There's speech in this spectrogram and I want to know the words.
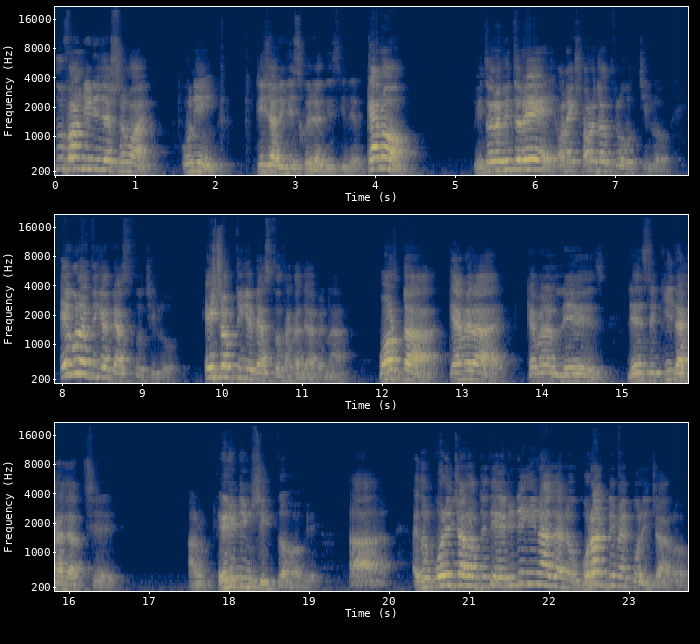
তুফান রিলিজের সময় উনি টিজার রিলিজ করে দিয়েছিলেন। কেন? ভিতরে ভিতরে অনেক ষড়যন্ত্র হচ্ছিল। এগুলোর দিকে ব্যস্ত ছিল। এইসব দিকে ব্যস্ত থাকা যাবে না। পর্দা ক্যামেরায় ক্যামেরার লেন্স, লেন্সে কি দেখা যাচ্ছে? আর এডিটিং শিখতে হবে। একজন পরিচালক যদি এডিটিংই না জানে ঘোড়ার ডিমের পরিচালক।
